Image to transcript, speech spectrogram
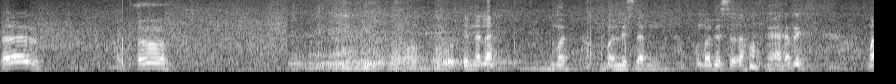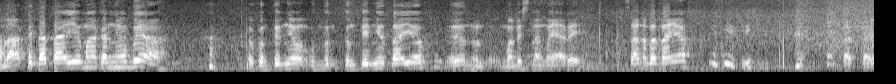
Sir, ito. Oh, buti na lang. Ma- Umalis ang, umalis ang mangyari. Malapit na tayo mga kanyubi ah. So, continue, continue tayo. Ayun, umalis lang mayari. Sana ba tayo? Tatay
